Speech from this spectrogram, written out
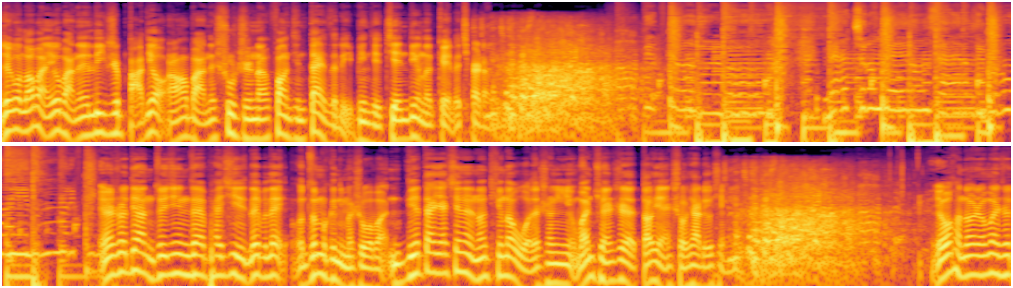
结果老板又把那荔枝拔掉，然后把那树枝呢放进袋子里，并且坚定了给了钱儿有人说：“调，你最近在拍戏累不累？”我这么跟你们说吧，你别大家现在能听到我的声音，完全是导演手下留情的。有很多人问说：“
